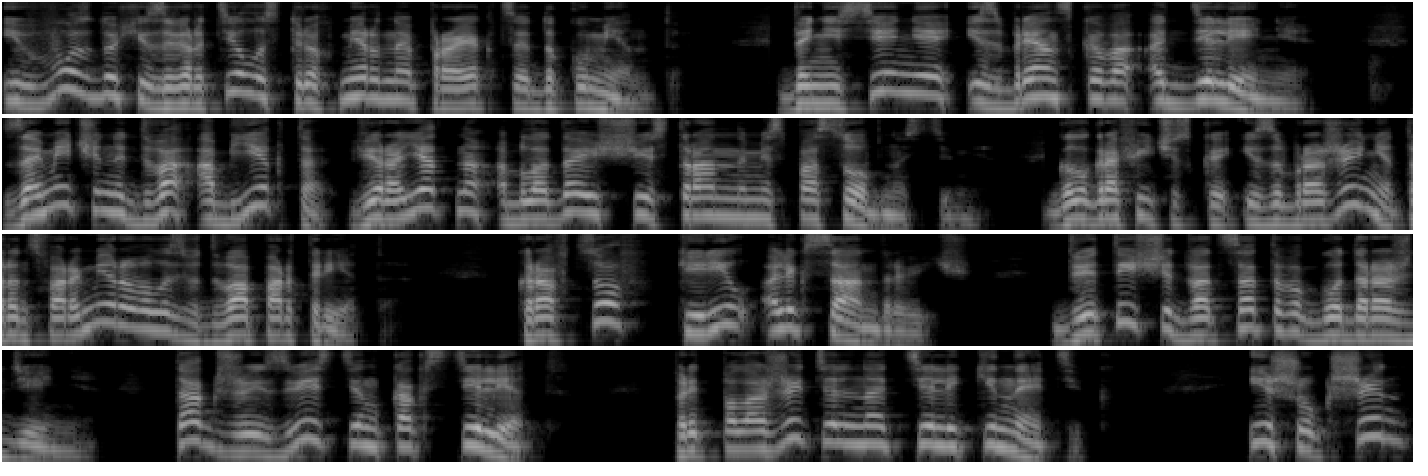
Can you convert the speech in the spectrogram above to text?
и в воздухе завертелась трехмерная проекция документа. Донесение из Брянского отделения. Замечены два объекта, вероятно, обладающие странными способностями. Голографическое изображение трансформировалось в два портрета. Кравцов Кирилл Александрович, 2020 года рождения, также известен как стилет, предположительно телекинетик и Шукшин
